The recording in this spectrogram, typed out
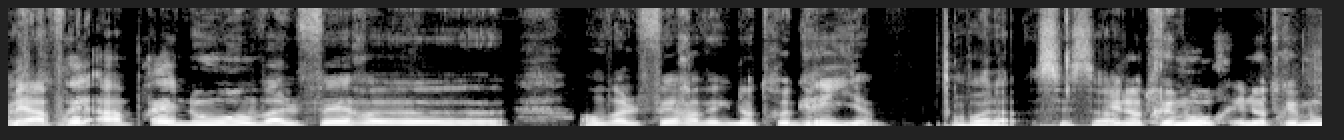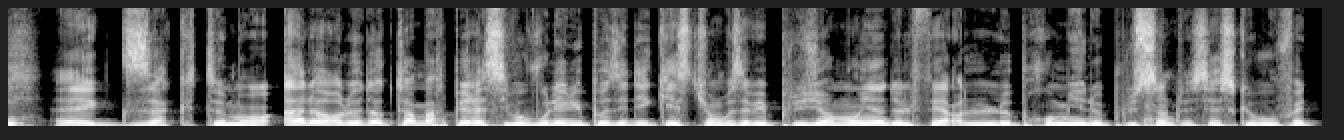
Mais après, après, nous, on va le faire, euh, on va le faire avec notre grille. Voilà, c'est ça. Et notre humour, et notre humour. Exactement. Alors, le docteur Marc Pérez, si vous voulez lui poser des questions, vous avez plusieurs moyens de le faire. Le premier, le plus simple, c'est ce que vous faites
